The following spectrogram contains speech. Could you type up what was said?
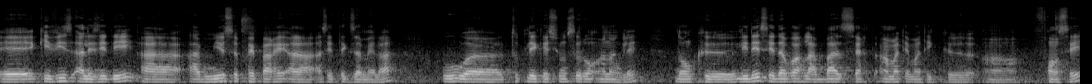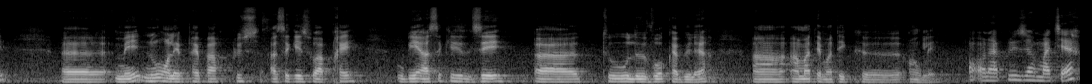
et qui vise à les aider à, mieux se préparer à cet examen-là où euh, toutes les questions seront en anglais. Donc euh, l'idée, c'est d'avoir la base, certes, en mathématiques en français, euh, mais nous, on les prépare plus à ce qu'ils soient prêts ou bien à ce qu'ils aient tout le vocabulaire en, mathématiques anglais. On a plusieurs matières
